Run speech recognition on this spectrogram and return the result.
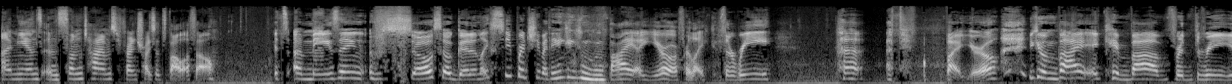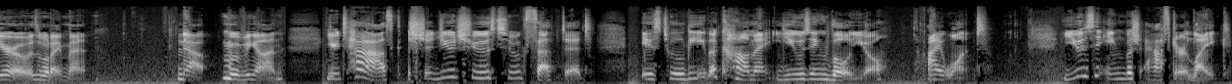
onions, and sometimes french fries with falafel. It's amazing, so, so good, and like super cheap. I think you can buy a euro for like three. buy a euro? You can buy a kebab for three euros, is what I meant. Now, moving on. Your task, should you choose to accept it, is to leave a comment using voglio. I want. Use the English after, like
